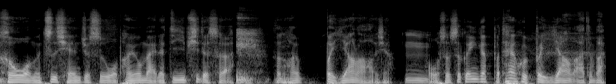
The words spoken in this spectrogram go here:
和我们之前就是我朋友买的第一批的车啊，他说好像不一样了，好像。嗯。我说这个应该不太会不一样吧，对吧？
